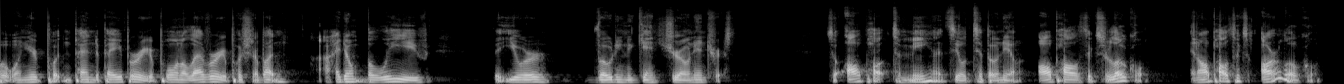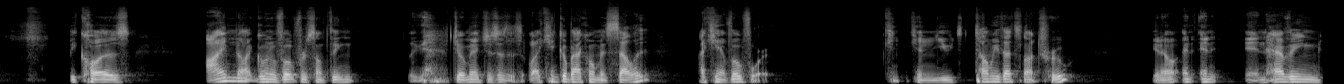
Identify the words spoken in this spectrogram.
but when you're putting pen to paper, or you're pulling a lever, or you're pushing a button, I don't believe that you're voting against your own interest. So all to me, that's the old Tip O'Neill. All politics are local, and all politics are local because I'm not going to vote for something. Like Joe Manchin says this: I can't go back home and sell it. I can't vote for it. Can, can you tell me that's not true? You know, and and and having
